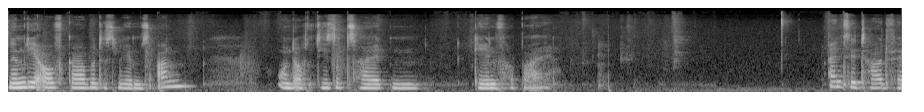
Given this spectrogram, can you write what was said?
nimm die Aufgabe des Lebens an und auch diese Zeiten gehen vorbei. Ein Zitat für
